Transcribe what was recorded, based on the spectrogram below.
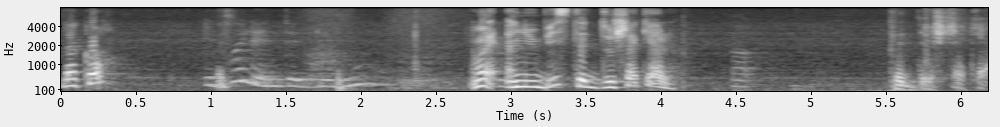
D'accord? Et pourquoi il a une tête de loup Ouais, Anubis, tête de chacal. Ah. Tête de chacal.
